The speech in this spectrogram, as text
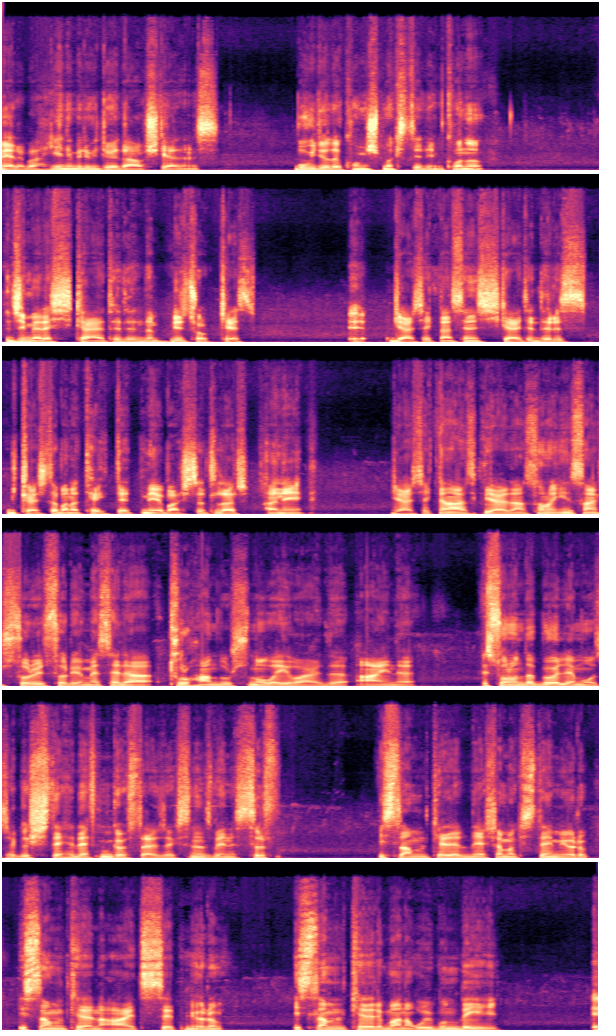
Merhaba, yeni bir videoya daha hoş geldiniz. Bu videoda konuşmak istediğim konu CİMER'e şikayet edildim birçok kez. E, gerçekten seni şikayet ederiz. Birkaç da bana tehdit etmeye başladılar. Hani gerçekten artık bir yerden sonra insan şu soruyu soruyor. Mesela Turhan Dursun olayı vardı aynı. E sonunda böyle mi olacak? İşte hedef mi göstereceksiniz beni? Sırf İslam ülkelerinde yaşamak istemiyorum. İslam ülkelerine ait hissetmiyorum. İslam ülkeleri bana uygun değil. E,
